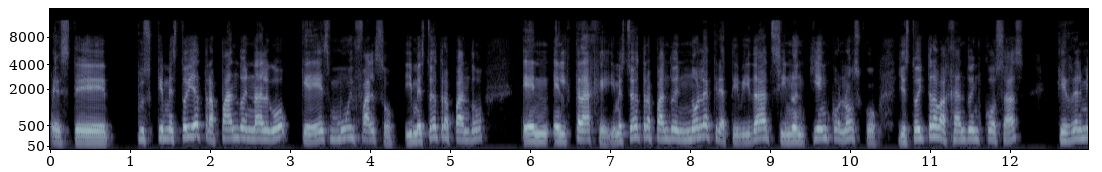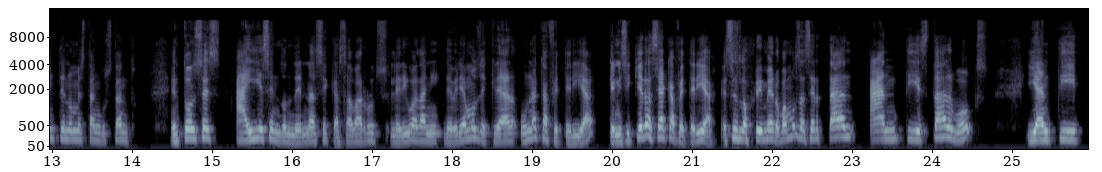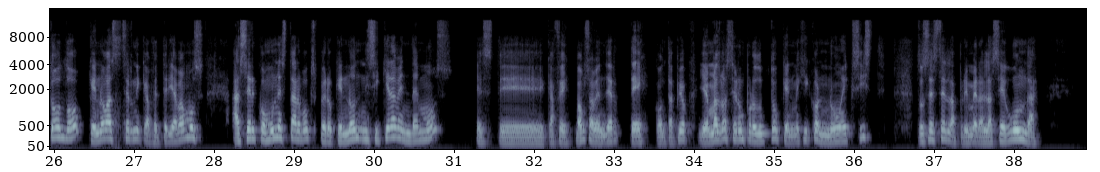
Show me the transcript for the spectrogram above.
Este, pues que me estoy atrapando en algo que es muy falso y me estoy atrapando en el traje y me estoy atrapando en no la creatividad, sino en quién conozco y estoy trabajando en cosas que realmente no me están gustando. Entonces, ahí es en donde nace Casaba Roots. Le digo a Dani, deberíamos de crear una cafetería que ni siquiera sea cafetería. Eso es lo primero. Vamos a ser tan anti-Starbucks y anti todo que no va a ser ni cafetería. Vamos a hacer como un Starbucks, pero que no ni siquiera vendemos este café. Vamos a vender té con tapioca. Y además va a ser un producto que en México no existe. Entonces, esta es la primera. La segunda,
